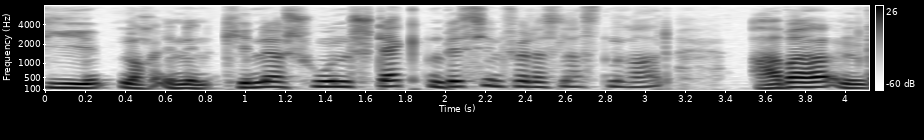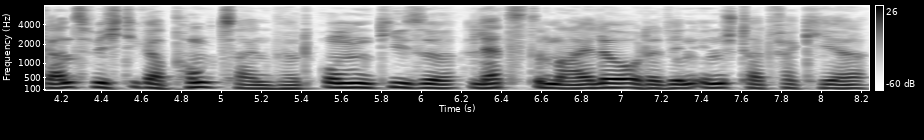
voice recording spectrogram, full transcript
die noch in den Kinderschuhen steckt, ein bisschen für das Lastenrad aber ein ganz wichtiger Punkt sein wird, um diese letzte Meile oder den Innenstadtverkehr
